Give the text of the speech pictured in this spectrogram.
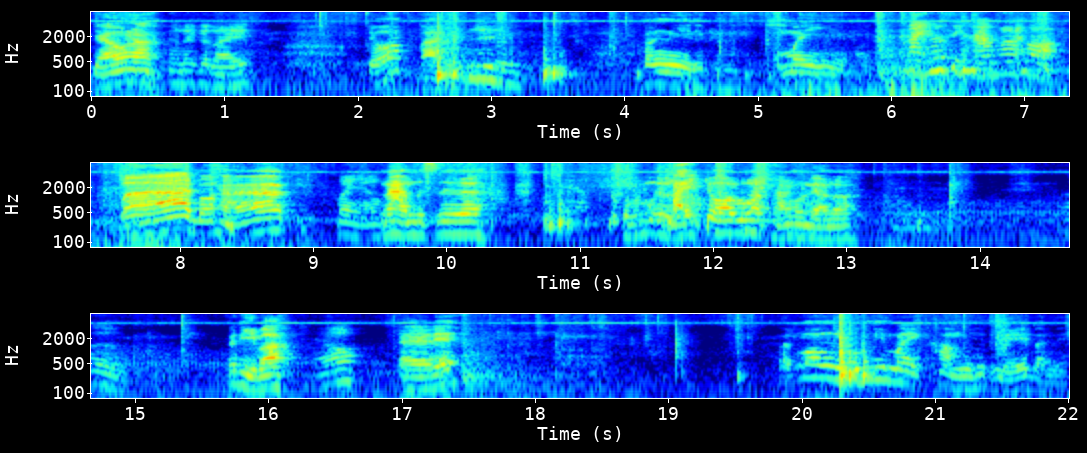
แน่ แจ๋วนะำอะไรก็ไหลจบไปฟังนี่ดิพี่ไม่ไม่เขาสิหักแล้วพ่อบาดบ่หักไม่หยังน้ำมันเสือผมมันก็ไหลจอลงมาถังหมดแล้วเนาะเออก็ดีป่ะแล้วแต่เด้มันมองนี่ผมมีไม้ค้ำที่เหลแบบนี้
